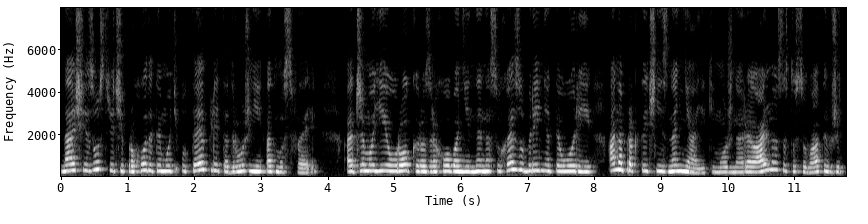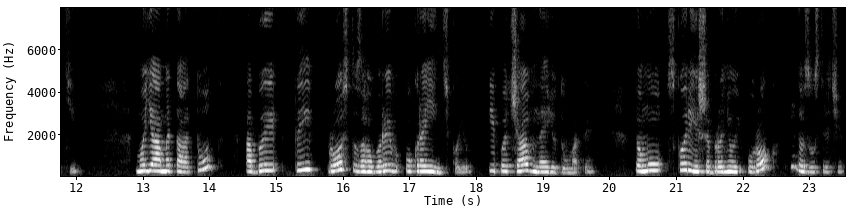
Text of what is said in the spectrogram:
Наші зустрічі проходитимуть у теплій та дружній атмосфері, адже мої уроки розраховані не на сухе зубріння теорії, а на практичні знання, які можна реально застосувати в житті. Моя мета тут аби ти просто заговорив українською і почав нею думати. Тому скоріше бронюй урок і до зустрічі!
